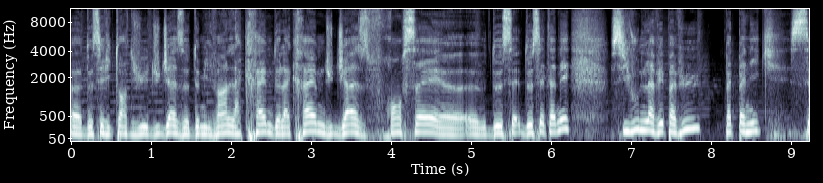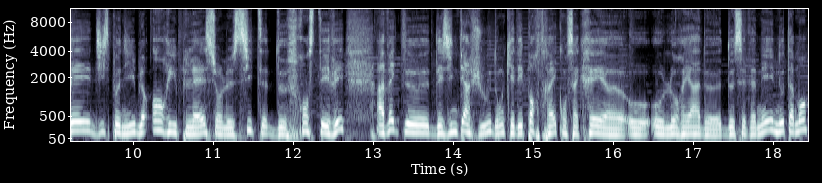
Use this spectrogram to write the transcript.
euh, de ces victoires du, du, jazz 2020, la crème de la crème du jazz français euh, de, de cette année. Si vous ne l'avez pas vu, pas de panique, c'est disponible en replay sur le site de France TV avec de, des interviews donc et des portraits consacrés euh, aux, lauréats de, cette année, notamment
